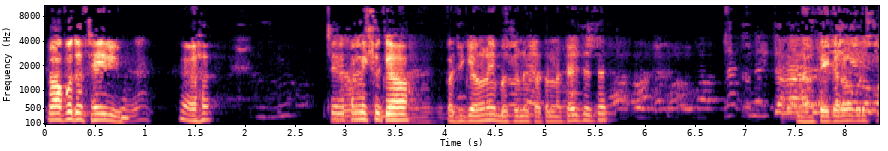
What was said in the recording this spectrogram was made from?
તો આખું તો થઈ રહ્યું. તમે શું કહો? પછી કેવું નહીં બસો નું પેટ્રોલ નખાઈ છે પે કરવા પડશે.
